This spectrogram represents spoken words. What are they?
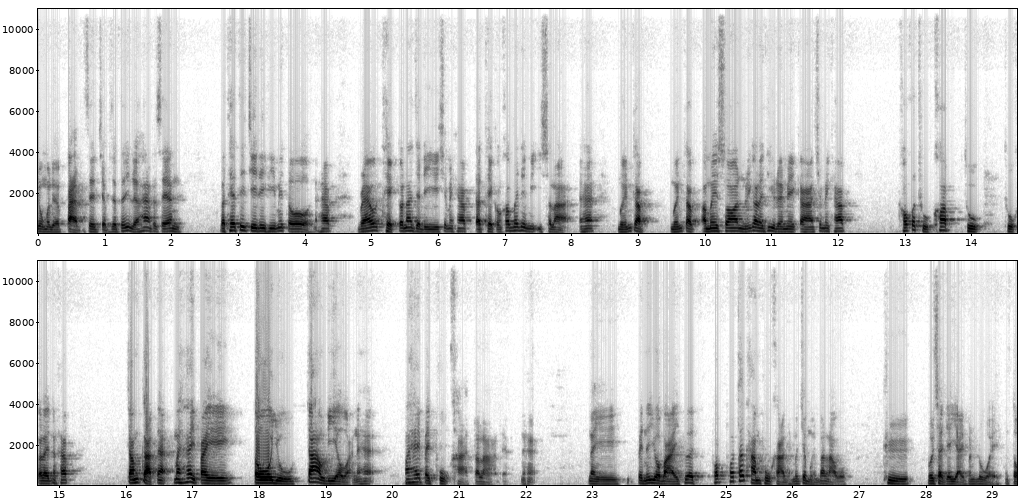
ยงมาเหลือ8% 7%ตอนนี้เหลือ 5%ประเทศที่ GDP ไม่โตนะครับแล้วเทคก็น่าจะดีใช่ไหมครับ แต่เทคของเขาไม่ได้มีอิสระนะฮะเหมือนกับเหมือนกับอเมซอนหมือกอะไรที่อยู่ในอเมริกาใช่ไหมครับเขาก็ถูกครอบถูกถูกอะไรนะครับจำกัดนะไม่ให้ไปโตอยู่เจ้าเดียวอะนะฮะไม่ให้ไปผูกขาดตลาดนะฮะ ในเป็นนโยบายเพื่อเพราะเพราะถ้าทำผูกขาดมันจะเหมือนบ้านเรา คือบริษัทใหญ่ๆมันรวยมันโต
